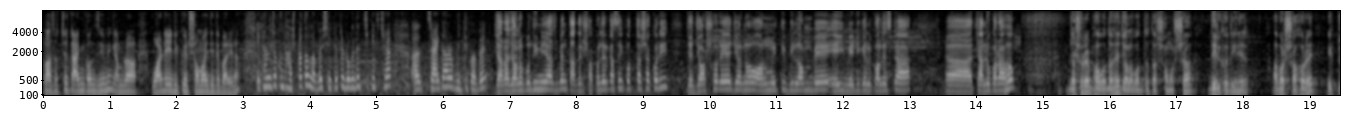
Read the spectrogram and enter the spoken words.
প্লাস হচ্ছে টাইম কনজিউমিং আমরা ওয়ার্ডে এডুকেট সময় দিতে পারি না। এখানে যখন হাসপাতাল হবে সেক্ষেত্রে রোগীদের চিকিৎসা জায়গা আরও বৃদ্ধি পাবে। যারা জনপ্রতিনিধি আসবেন তাদের সকলের কাছেই প্রত্যাশা করি যে যশোরে যেন অনুমতি বিলম্বে এই মেডিকেল কলেজটা চালু করা হোক। যশোরের ভবদহে জলবদ্ধতার সমস্যা দীর্ঘদিনের। আবার শহরে একটু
